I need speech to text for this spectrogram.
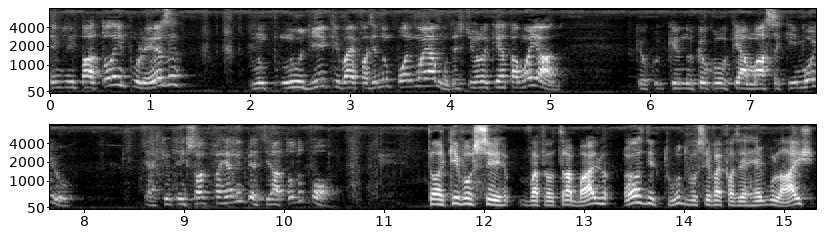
Tem que limpar toda a impureza. No, no dia que vai fazer, não pode molhar muito. Esse tijolo aqui já tá molhado. Que eu, que, no que eu coloquei a massa aqui, molhou. E aqui eu tenho só que fazer a limpeza, tirar todo o pó. Então aqui você vai fazer o trabalho. Antes de tudo, você vai fazer a regulagem.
